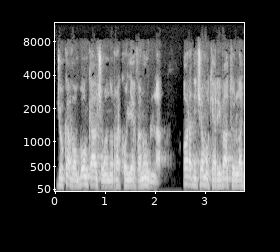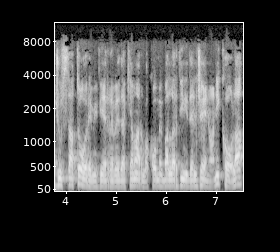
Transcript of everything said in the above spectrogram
giocava un buon calcio ma non raccoglieva nulla. Ora diciamo che è arrivato l'aggiustatore, mi viene da chiamarlo come Ballardini del Genoa, Nicola,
